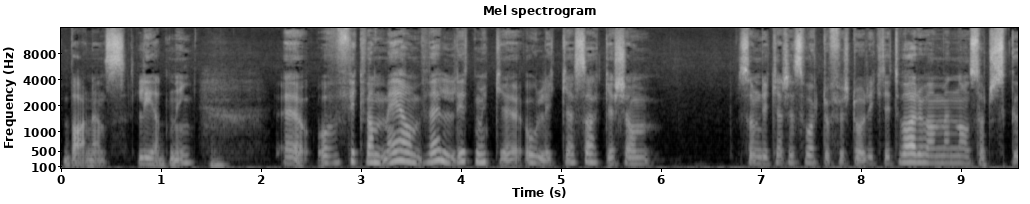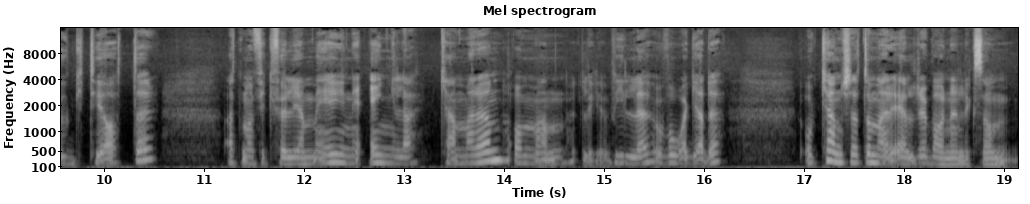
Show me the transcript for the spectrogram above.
barnens ledning. Mm. Eh, och fick vara med om väldigt mycket olika saker som, som det kanske är svårt att förstå riktigt vad det var, men någon sorts skuggteater. Att man fick följa med in i änglakammaren om man ville och vågade. Och kanske att de här äldre barnen liksom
